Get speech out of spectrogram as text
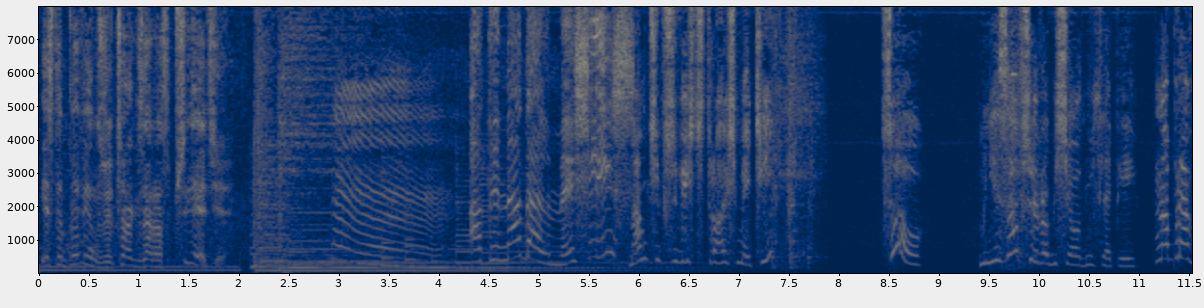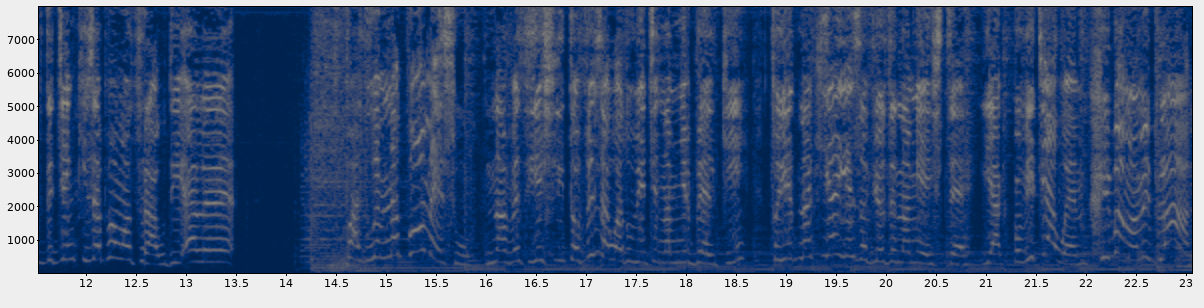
Jestem pewien, że Chuck zaraz przyjedzie. Ty nadal myślisz? Mam ci przywieźć trochę śmieci? Co? Mnie zawsze robi się od nich lepiej. Naprawdę dzięki za pomoc, Rowdy, ale... Wpadłem na pomysł! Nawet jeśli to wy załadujecie na mnie belki, to jednak ja je zawiozę na miejsce, jak powiedziałem. Chyba mamy plan!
